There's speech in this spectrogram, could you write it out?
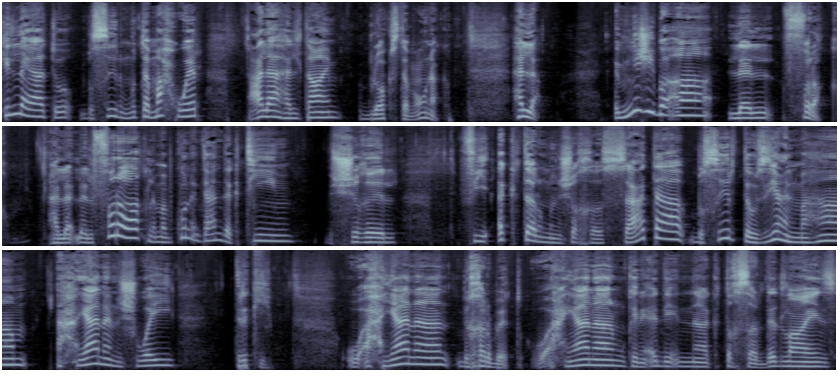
كلياته بصير متمحور على هال time blocks تبعونك. هلأ بنيجي بقى للفرق. هلأ للفرق لما بكون أنت عندك team بالشغل في أكثر من شخص ساعتها بصير توزيع المهام أحيانا شوي tricky وأحيانا بخربط وأحيانا ممكن يؤدي إنك تخسر deadlines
